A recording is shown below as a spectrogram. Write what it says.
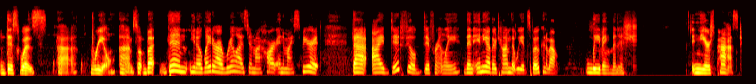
this was uh, real. Um, so, but then, you know, later I realized in my heart and in my spirit that I did feel differently than any other time that we had spoken about leaving ministry in years past.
